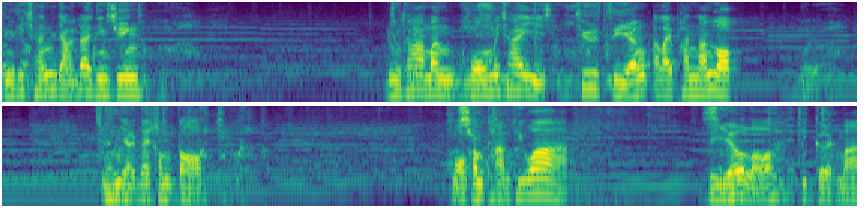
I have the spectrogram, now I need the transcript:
สิ่งที่ฉันอยากได้จริง ๆ ดูถ้ามันคงไม่ใช่ชื่อเสียงอะไรพันนั้นหรอก ฉันอยากได้คำตอบ ของคำถามที่ว่า ดีแล้วเหรอที่เกิดมา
